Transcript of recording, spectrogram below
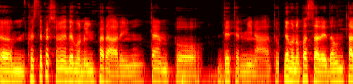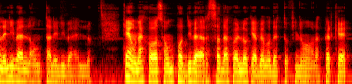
um, queste persone devono imparare in un tempo determinato, devono passare da un tale livello a un tale livello, che è una cosa un po' diversa da quello che abbiamo detto finora, perché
